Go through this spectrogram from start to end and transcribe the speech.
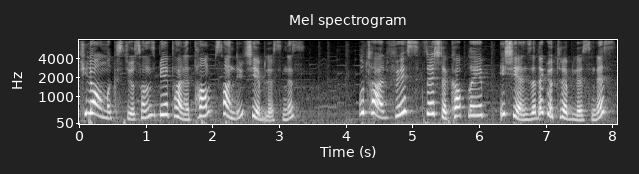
Kilo almak istiyorsanız bir tane tam sandviç yiyebilirsiniz. Bu tarifi streçle kaplayıp iş yerinize de götürebilirsiniz.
